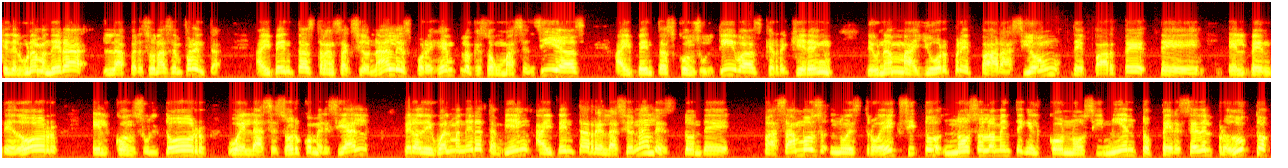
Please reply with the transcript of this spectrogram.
que de alguna manera la persona se enfrenta. Hay ventas transaccionales, por ejemplo, que son más sencillas, hay ventas consultivas que requieren de una mayor preparación de parte de el vendedor, el consultor o el asesor comercial, pero de igual manera también hay ventas relacionales donde basamos nuestro éxito no solamente en el conocimiento per se del producto,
